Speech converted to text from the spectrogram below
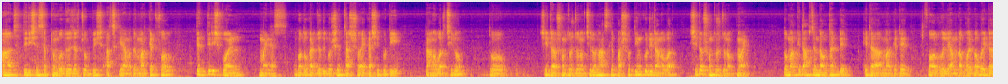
আজ তিরিশে সেপ্টেম্বর দু হাজার চব্বিশ, আজকে আমাদের মার্কেট ফল তেত্রিশ পয়েন্ট মাইনাস। গত কার্য দিবসে চারশো একাশি কোটি টার্নওভার ছিল, তো সেটাও সন্তোষজনক ছিল না, আজকে পাঁচশো তিন কোটি টার্নওভার সেটাও সন্তোষজনক নয়। তো মার্কেটে আপস অ্যান্ড ডাউন থাকবে, এটা মার্কেটে ফল হলে আমরা ভয় পাবো, এটা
